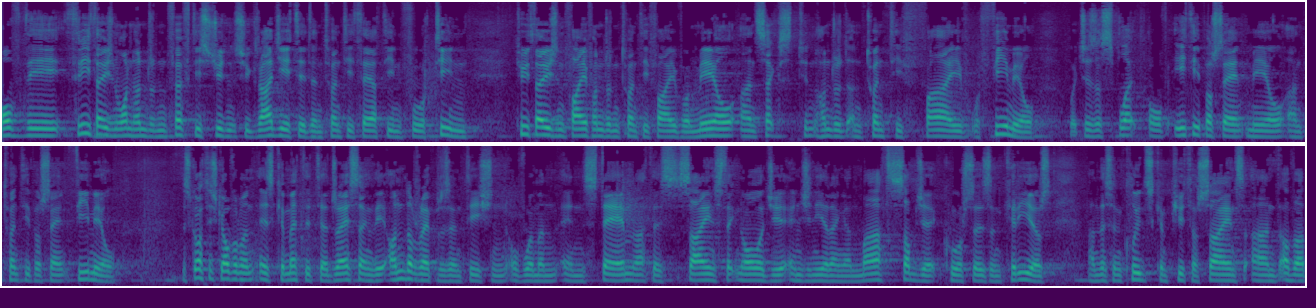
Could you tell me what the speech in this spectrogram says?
Of the 3,150 students who graduated in 2013-14, 2,525 were male and 625 were female, which is a split of 80% male and 20% female. The Scottish Government is committed to addressing the underrepresentation of women in STEM, that is science, technology, engineering and maths subject courses and careers, and this includes computer science and other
